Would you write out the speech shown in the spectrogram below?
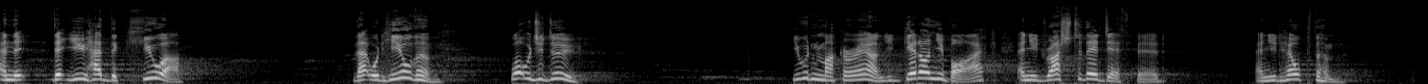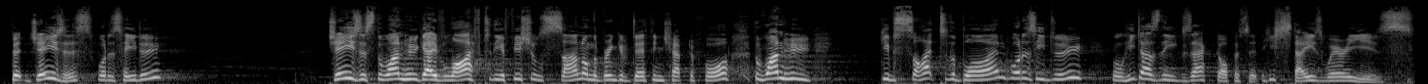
and that, that you had the cure that would heal them, what would you do? You wouldn't muck around. You'd get on your bike and you'd rush to their deathbed and you'd help them. But Jesus, what does he do? Jesus, the one who gave life to the official's son on the brink of death in chapter 4, the one who gives sight to the blind, what does he do? Well, he does the exact opposite. He stays where he is.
